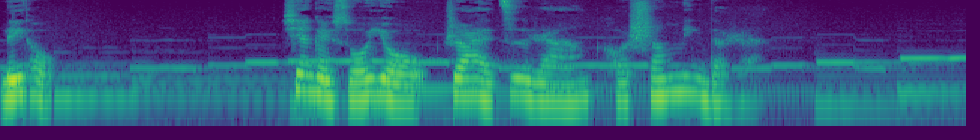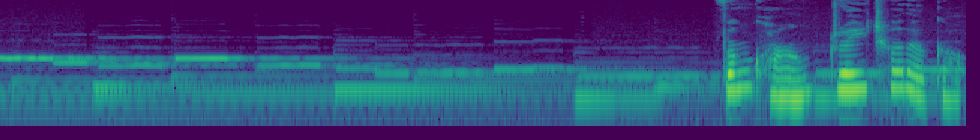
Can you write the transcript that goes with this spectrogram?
：Little。献给所有热爱自然和生命的人。疯狂追车的狗，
